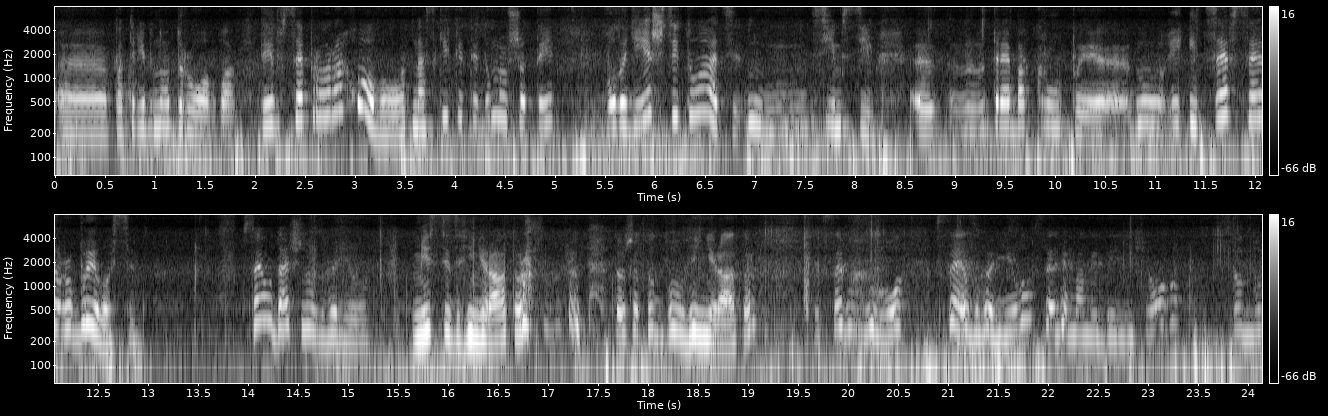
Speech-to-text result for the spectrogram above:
е, потрібно дрова. Ти все прораховував. От наскільки ти думав, що ти володієш ситуацією, ну, цим всім. Е, треба крупи. Ну, і, і це все робилося. Все удачно згоріло. В місті з генератором, тому що тут був генератор, все було, все згоріло, все нема ніде нічого. Тут був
